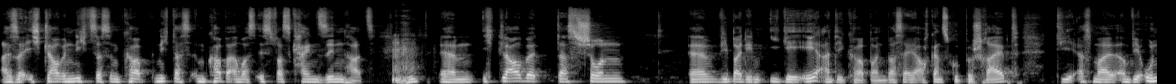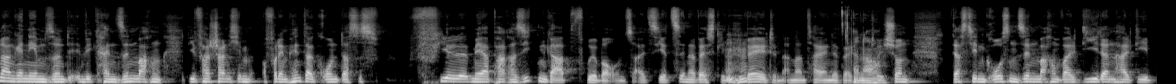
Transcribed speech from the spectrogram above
Also ich glaube nichts, dass im Körper, nicht, dass im Körper irgendwas ist, was keinen Sinn hat. Mhm. Ähm, ich glaube, dass schon äh, wie bei den IgE-Antikörpern, was er ja auch ganz gut beschreibt, die erstmal irgendwie unangenehm sind, irgendwie keinen Sinn machen, die wahrscheinlich im, vor dem Hintergrund, dass es viel mehr Parasiten gab früher bei uns als jetzt in der westlichen mhm. Welt, in anderen Teilen der Welt genau. natürlich schon, dass die einen großen Sinn machen, weil die dann halt die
